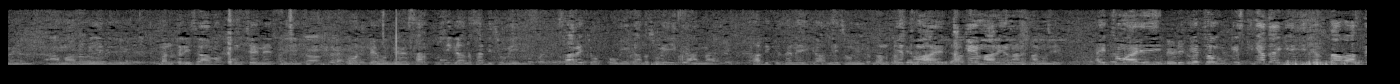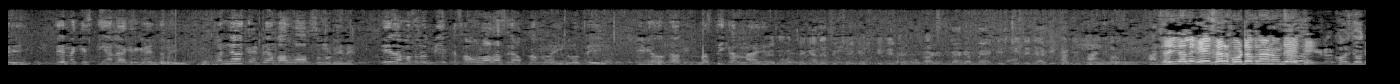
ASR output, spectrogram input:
ਆਪਣੇ ਆਮ ਆਦਮੀ ਦੇ ਮੰਤਰੀ ਸਾਹਿਬ ਪਹੁੰਚੇ ਨੇ ਇੱਥੇ। ਜੀ ਪਹੁੰਚ ਹੁੰਦੇ ਨੇ ਸਰ, ਤੁਸੀਂ ਗੱਲ ਸਾਡੀ ਸੁਣੀ ਜੀ ਸਾਰੇ ਚੁੱਪ ਹੋ ਗਏ, ਗੱਲ ਸੁਣੀ ਧਿਆਨ ਨਾਲ। ਸਾਡੀ ਕਿਸੇ ਨੇ ਗੱਲ ਨਹੀਂ ਸੁਣੀ। ਇੱਥੋਂ ਆਏ, ਧੱਕੇ ਮਾਰੇ ਉਹਨਾਂ ਨੇ ਸਾਨੂੰ ਜੀ। ਇੱਥੋਂ ਆਏ ਜੀ। ਇੱਥੋਂ ਕਿਸ਼ਤੀਆਂ ਤਾਂ ਹੈਗੀਆਂ ਜੀ ਜਨਤਾ ਵਾਸਤੇ ਜੀ। ਤਿੰਨ ਕਿਸ਼ਤੀਆਂ ਲੈ ਕੇ ਗਏ ਚਲੇ ਜੀ। ਪੰਜਾਂ ਘੰਟਿਆਂ ਬਾਅਦ ਵਾਪਸ ਮੁੜੇ ਨੇ। ਇਹਦਾ ਮਤਲਬ ਵੀ ਇੱਕ ਸੌਲ ਵਾਲਾ ਸਿਆਪਾ ਬਣਾਈ ਖਲੋਤੇ ਵੀ ਵੀ ਆਪਦਾ ਵੀ ਮਸਤੀ ਕਰਨ ਆਏ ਮੈਨੂੰ ਉੱਥੇ ਕਹਿੰਦੇ ਪਿੱਛੇ ਕਿਸ਼ਤੀ ਤੇ ਤੁਹਾਨੂੰ ਉਠਾ ਕੇ ਮੈਂ ਕਿਹਾ ਮੈਂ ਕਿਸ਼ਤੀ ਤੇ ਜਾ ਕੇ ਕਰਨਾ ਹਾਂਜੀ ਹਾਂਜੀ। ਸਹੀ ਗੱਲ ਇਹ ਸਰ ਫੋਟੋ ਕਰਾਉਣ ਆਉਂਦੇ ਆ ਇੱਥੇ। ਖੜ ਜੋ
